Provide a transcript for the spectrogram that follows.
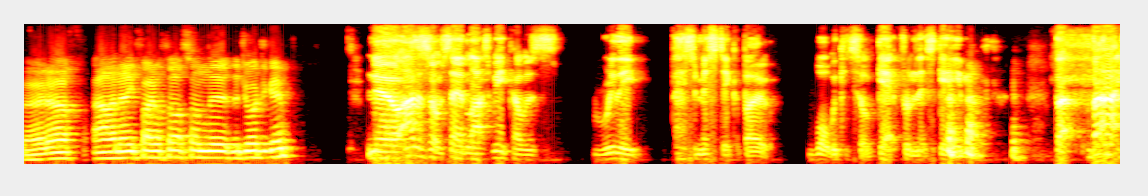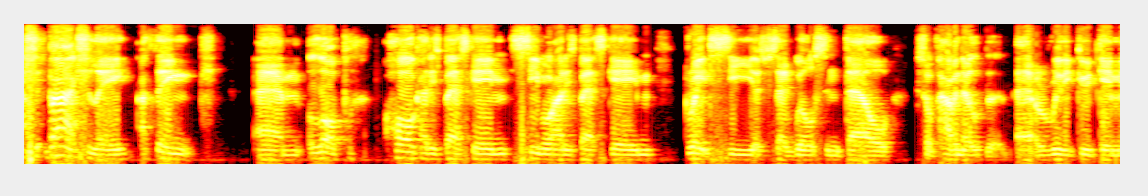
Fair enough. Alan, any final thoughts on the, the Georgia game? No, as I sort of said last week, I was really pessimistic about what we could sort of get from this game. but but actually, but actually, I think um, a lot of Hogg had his best game. Seymour had his best game. Great to see, as you said, Wilson, Dell sort of having a, a really good game,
